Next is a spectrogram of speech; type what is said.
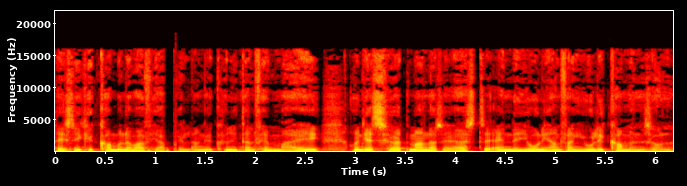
Der ist nicht gekommen, der war für April angekündigt, dann für Mai. Und jetzt hört man, dass er erst Ende Juni, Anfang Juli kommen soll.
